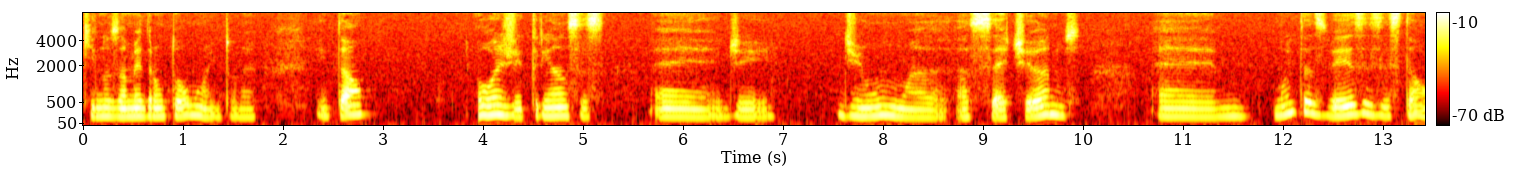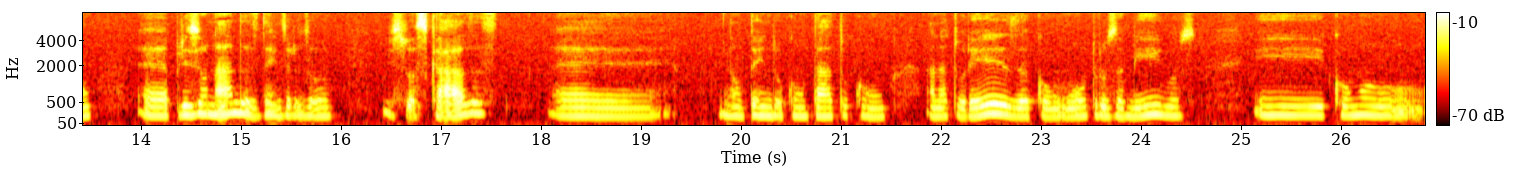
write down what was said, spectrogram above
que nos amedrontou muito, né? Então, hoje, crianças é, de, de 1 um a, a 7 anos é, muitas vezes estão é, aprisionadas dentro do, de suas casas, é, não tendo contato com a natureza, com outros amigos. E como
